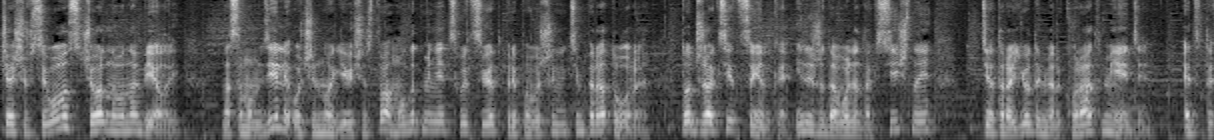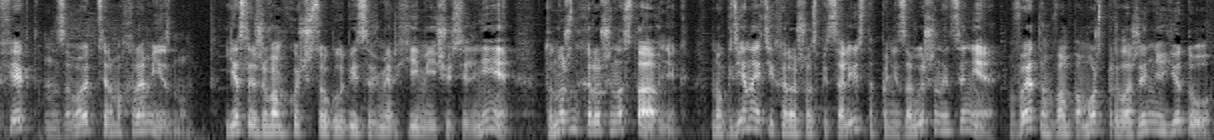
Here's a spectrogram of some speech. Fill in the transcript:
Чаще всего с черного на белый. На самом деле, очень многие вещества могут менять свой цвет при повышении температуры. Тот же оксид цинка или же довольно токсичный тетраиодомеркурат меди. Этот эффект называют термохромизмом. Если же вам хочется углубиться в мир химии еще сильнее, то нужен хороший наставник. Но где найти хорошего специалиста по незавышенной цене? В этом вам поможет приложение Юду.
